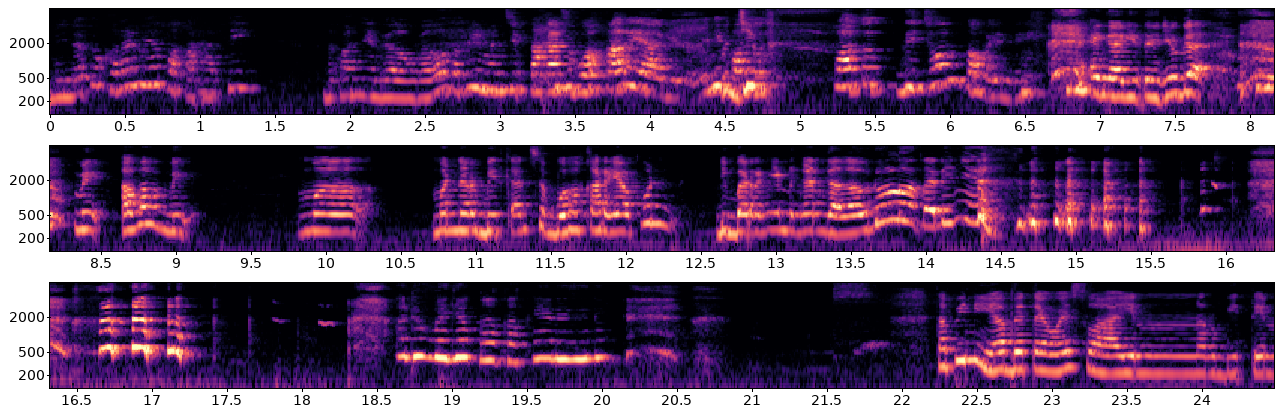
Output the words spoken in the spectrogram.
Dinda tuh keren ya patah hati. Bukannya galau-galau tapi menciptakan sebuah karya gitu. Ini Mencipt- patut dicontoh ini. Eh nggak gitu juga. Mi- apa bi- me- menerbitkan sebuah karya pun dibarengin dengan galau dulu tadinya. Aduh banyak ngakaknya di sini. Tapi nih ya btw selain nerbitin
